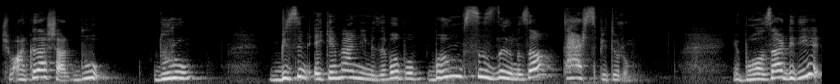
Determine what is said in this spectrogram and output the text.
Şimdi arkadaşlar bu durum bizim egemenliğimize ve bağımsızlığımıza ters bir durum. E, boğazlar dediği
